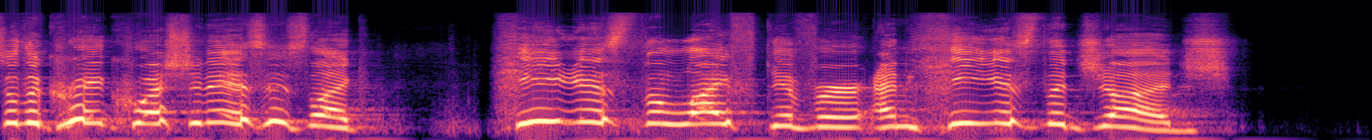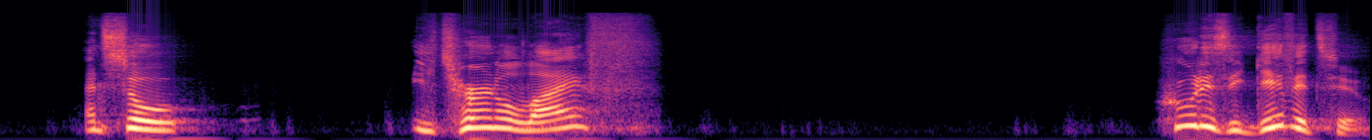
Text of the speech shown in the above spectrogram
So the great question is, is like, he is the life giver and he is the judge. And so, eternal life, who does he give it to?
